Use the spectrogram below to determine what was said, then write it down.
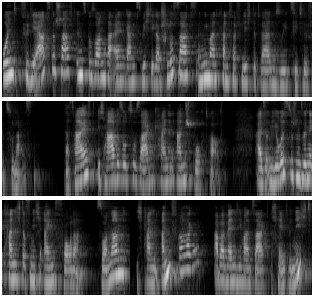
Und für die Ärzteschaft insbesondere ein ganz wichtiger Schlusssatz, niemand kann verpflichtet werden, Suizidhilfe zu leisten. Das heißt, ich habe sozusagen keinen Anspruch drauf. Also im juristischen Sinne kann ich das nicht einfordern, sondern ich kann anfragen, Aber wenn jemand sagt, ich helfe nicht,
